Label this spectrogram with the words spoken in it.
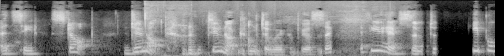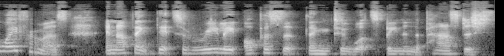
it said, stop. Do not do not come to work if you're sick. If you have symptoms, keep away from us. And I think that's a really opposite thing to what's been in the past is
